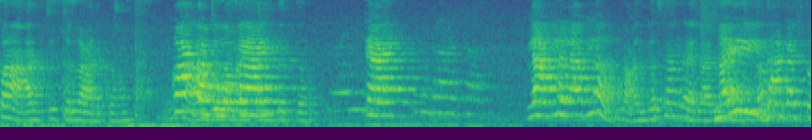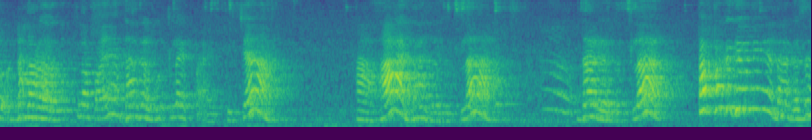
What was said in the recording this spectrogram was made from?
पा आजीचं लाडकं. काय बाबू, काय? काय? लागलं लागलं? सांगायला. लागलं. नाही धागा तो धागा. धागा गुंतला पाया. धागा गुतलाय पाय तिच्या. हा हा धागा गुतला. धागा गुतला. पप्पा कधी येऊन ये ना धागा? जा.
